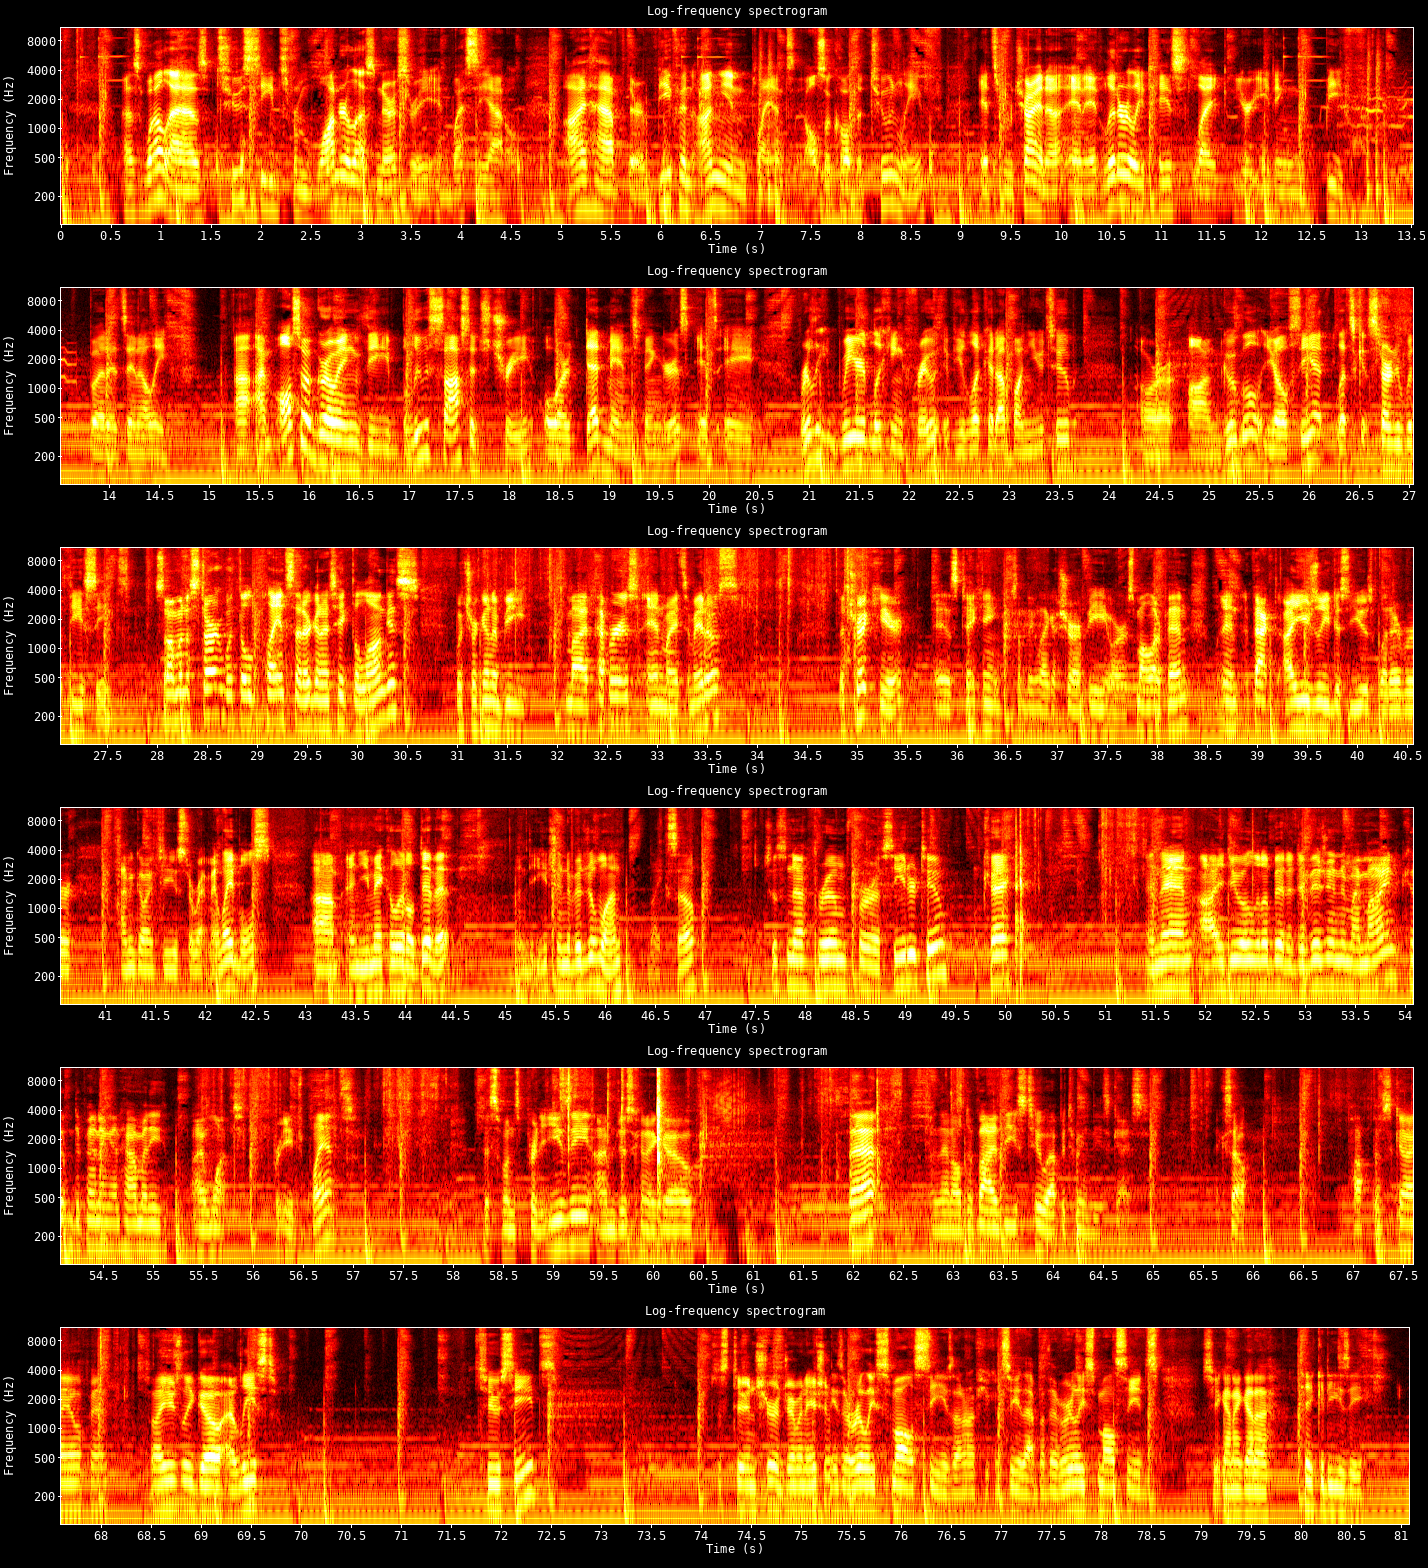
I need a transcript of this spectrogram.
as well as two seeds from Wanderlust Nursery in West Seattle. I have their beef and onion plant, also called the toon leaf. It's from China, and it literally tastes like you're eating beef, but it's in a leaf. Uh, I'm also growing the blue sausage tree, or dead man's fingers. It's a really weird looking fruit. If you look it up on YouTube, or on Google, you'll see it. Let's get started with these seeds. So I'm going to start with the plants that are going to take the longest, which are going to be my peppers and my tomatoes. The trick here is taking something like a Sharpie or a smaller pen. And in fact, I usually just use whatever I'm going to use to write my labels. Um, and you make a little divot into each individual one, like so. Just enough room for a seed or two, okay? And then I do a little bit of division in my mind, depending on how many I want for each plant. This one's pretty easy. I'm just gonna go that, and then I'll divide these two up between these guys, like so. Pop this guy open. So I usually go at least two seeds, to ensure germination. These are really small seeds. I don't know if you can see that, but they're really small seeds, so you kind of gotta take it easy.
